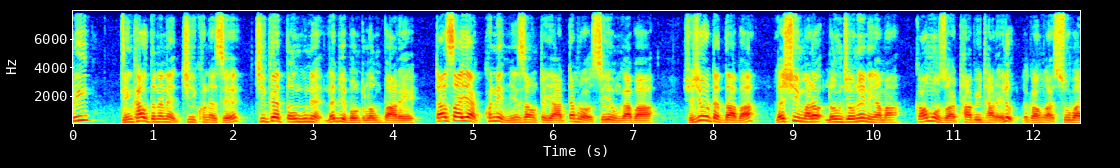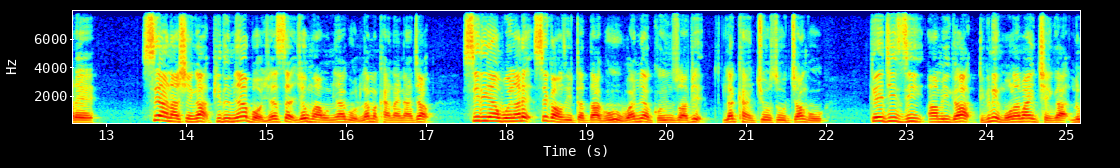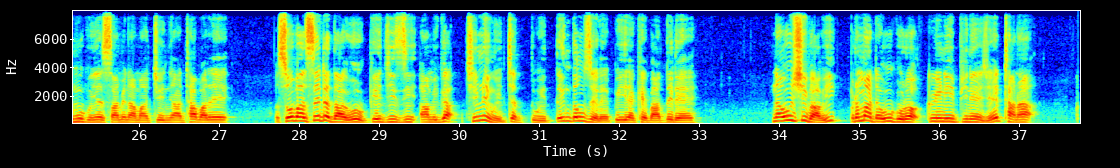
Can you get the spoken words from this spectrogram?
ဒင်ခောက်တနက်နဲ့ G80 ကြီးကတ်3ခုနဲ့လက်ပစ်ပုံတစ်လုံးပါတယ်တာဆာရ9မြင်းဆောင်100တက်မတော်ဆေးရုံကပါရရွတ်တက်တာပါ လက်ရှိမှာတော့လုံခြုံတဲ့နေရာမှာကောင်းမွန်စွာထားပေးထားတယ်လို့၎င်းကဆိုပါတယ်ဆီယနာရှင်ကပြည်သူများပေါ်ရက်ဆက်ရုပ်မာမှုများကိုလက်မခံနိုင်တာကြောင့်စီရီယံဝင်လာတဲ့စစ်ကောင်စီတပ်သားကိုဝမ်းမြောက်ဂုဏ်စွာဖြင့်လက်ခံကြိုဆိုကြောင်းကို KGZ Army ကဒီကနေ့မွန်လပိုင်းအချိန်ကလူမှုကွန်ရက်စာမျက်နှာမှာကြေညာထားပါတယ်အဆိုပါစစ်တပ်သားကို KGZ Army ကချင်းမြင့်ငွေကျပ်သွေ330လဲပေးရခဲ့ပါသေးတယ်နှစ်ဦးရှိပါပြီပထမတဦးကိုတော့ Green ပြည်နယ်ရဲဌာန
